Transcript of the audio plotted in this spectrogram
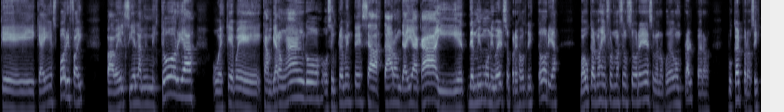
que, que hay en Spotify para ver si es la misma historia, o es que pues, cambiaron algo o simplemente se adaptaron de ahí a acá y es del mismo universo, pero es otra historia. Voy a buscar más información sobre eso que no puedo comprar, pero buscar, pero sí.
